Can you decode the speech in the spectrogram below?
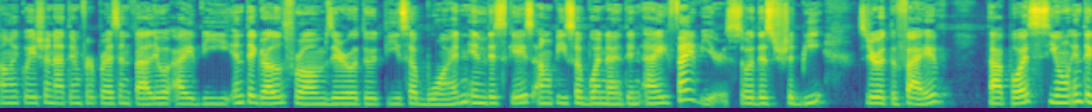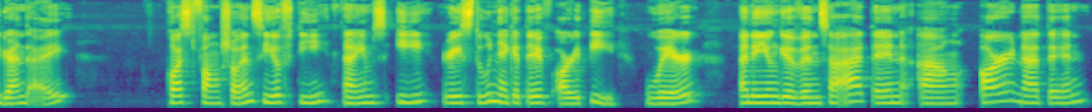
Ang equation natin for present value ay the integral from 0 to t sub 1. In this case, ang t sub 1 natin ay 5 years. So this should be 0 to 5. Tapos, yung integrand ay cost function c of t times e raised to negative rt where ano yung given sa atin ang r natin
